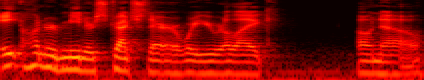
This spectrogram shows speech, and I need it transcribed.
800 meter stretch there where you were like, "Oh no,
